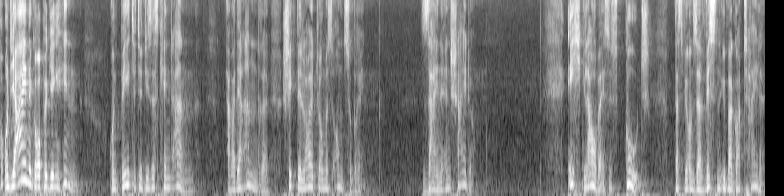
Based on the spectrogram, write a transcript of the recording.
Und die eine Gruppe ging hin und betete dieses Kind an, aber der andere schickte Leute, um es umzubringen. Seine Entscheidung. Ich glaube, es ist gut, dass wir unser Wissen über Gott teilen.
